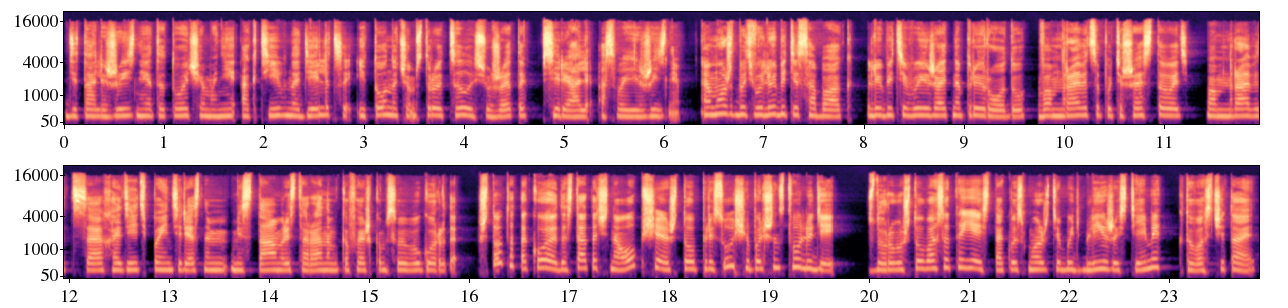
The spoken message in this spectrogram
детали жизни — это то, чем они активно делятся, и то, на чем строят целые сюжеты в сериале о своей жизни. А может быть, вы любите собак, любите выезжать на природу, вам нравится путешествовать, вам нравится ходить по интересным местам, ресторанам, кафешкам своего города. Что-то такое достаточно общее, что присуще большинству людей. Здорово, что у вас это есть, так вы сможете быть ближе с теми, кто вас читает.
